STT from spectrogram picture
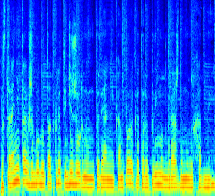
По стране также будут открыты дежурные нотариальные конторы, которые примут граждан на выходные.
